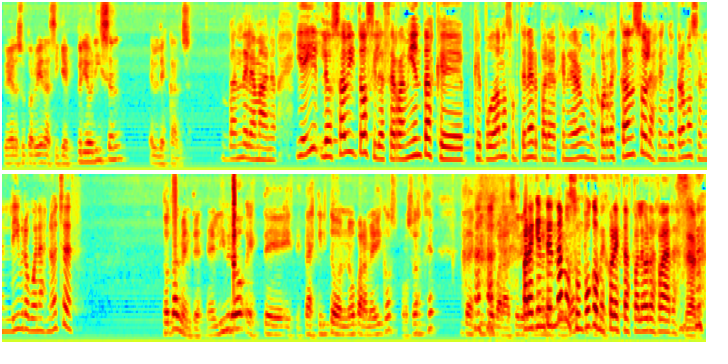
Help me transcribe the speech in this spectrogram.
te va a ir súper bien, así que prioricen el descanso. Van de la mano. Y ahí los hábitos y las herramientas que, que podamos obtener para generar un mejor descanso, las encontramos en el libro Buenas noches. Totalmente. El libro este, este, está escrito no para médicos, por suerte. Está escrito para hacer Para que entendamos un poco mejor estas palabras raras. Claro.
